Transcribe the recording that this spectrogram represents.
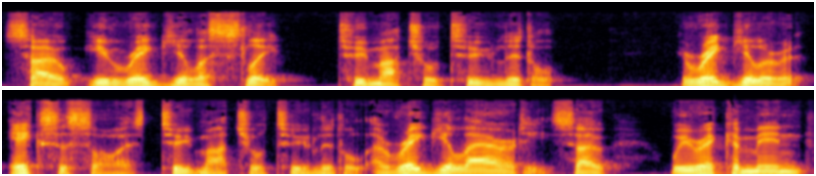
so irregular sleep, too much or too little, irregular exercise, too much or too little, irregularity. So we recommend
